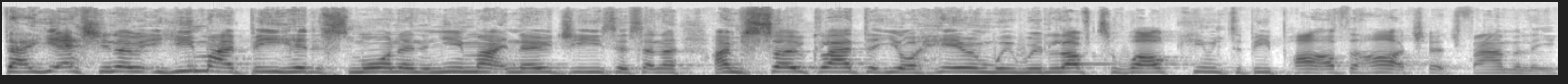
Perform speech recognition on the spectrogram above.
That, yes, you know, you might be here this morning and you might know Jesus, and I'm so glad that you're here, and we would love to welcome you to be part of the Heart Church family.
